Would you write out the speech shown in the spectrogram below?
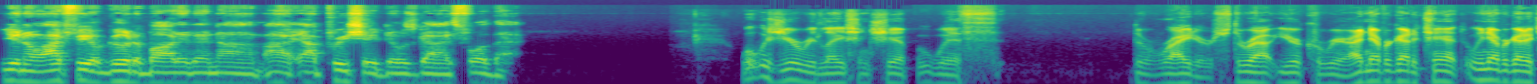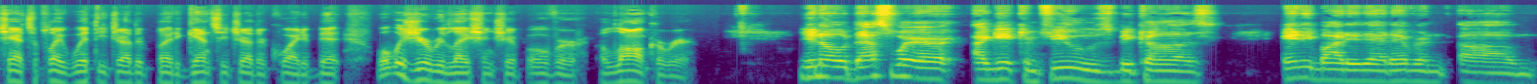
you know, I feel good about it, and um, I, I appreciate those guys for that. What was your relationship with the writers throughout your career? I never got a chance. We never got a chance to play with each other, played against each other quite a bit. What was your relationship over a long career? You know, that's where I get confused because anybody that ever um,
